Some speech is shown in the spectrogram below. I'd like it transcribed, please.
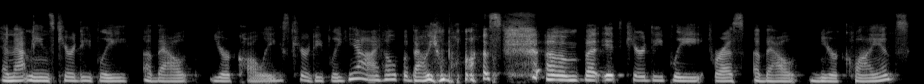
And that means care deeply about your colleagues, care deeply, yeah, I hope about your boss. Um, but it's care deeply for us about your clients.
